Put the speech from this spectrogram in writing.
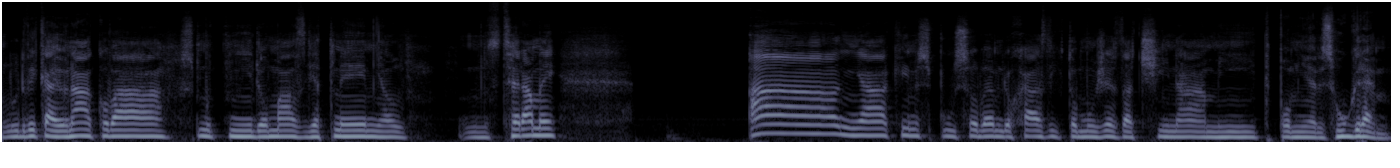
Ludvika Jonáková, smutní doma s dětmi, měl s dcerami. A nějakým způsobem dochází k tomu, že začíná mít poměr s Hugrem.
